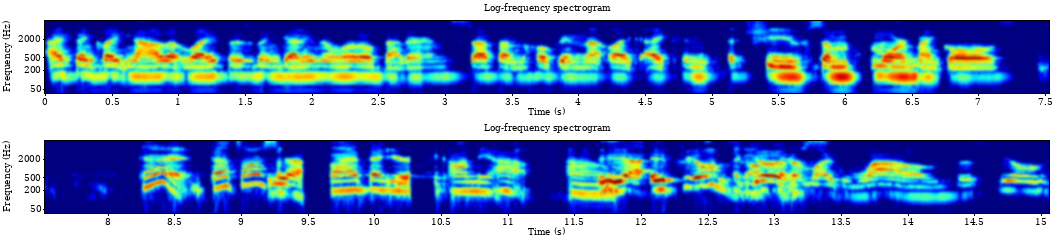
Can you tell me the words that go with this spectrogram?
i think like now that life has been getting a little better and stuff i'm hoping that like i can achieve some more of my goals Good. That's awesome. yeah Glad that you're like on the up. Um, yeah it feels good golf i'm like wow this feels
